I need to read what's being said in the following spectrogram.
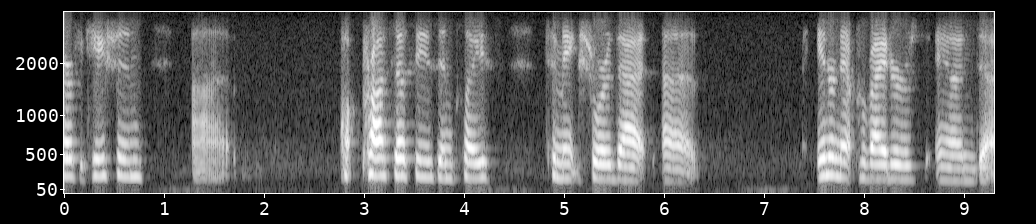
verification uh, processes in place to make sure that uh, internet providers and uh,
